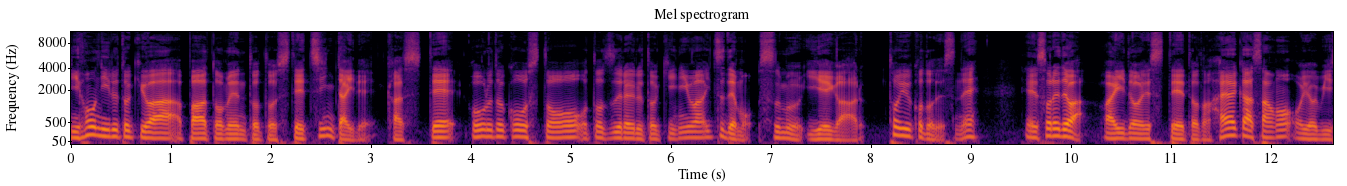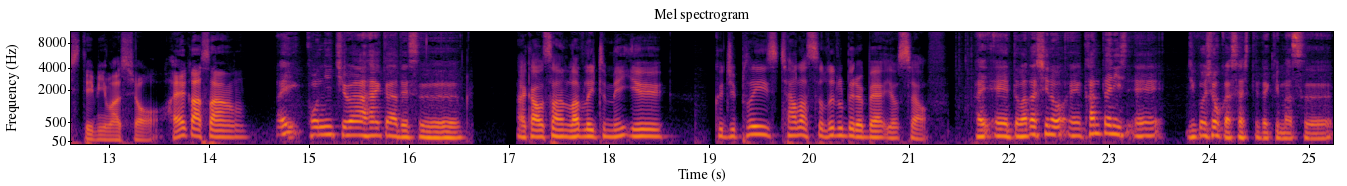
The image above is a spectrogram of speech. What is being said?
日本にいるときはアパートメントとして賃貸で貸してゴールドコーストを訪れるときにはいつでも住む家があるということですね。えーそれではワイドエステートの早川さんをお呼びしてみましょう。早川さん。はい、こんにちは、早川です。Akao-san, lovely to meet you. Could you please tell us a little bit about yourself? はい、えっ、と、私の、えー簡単に、えー自己紹介させていただきます。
